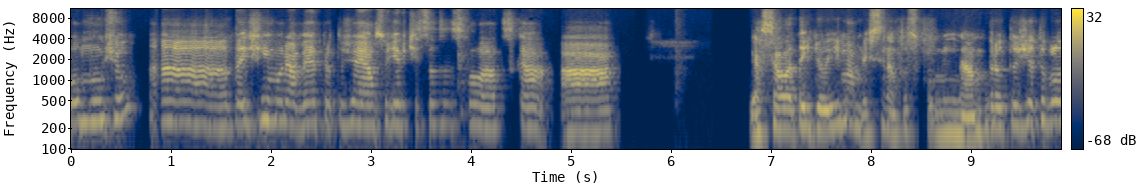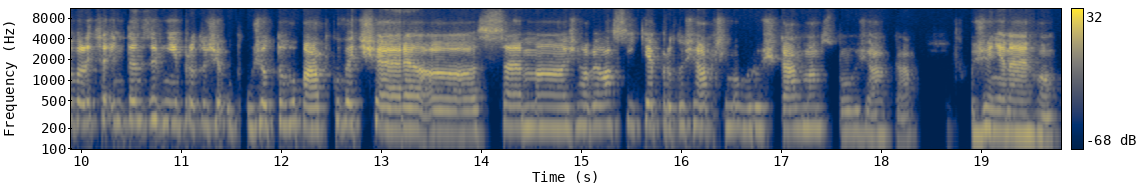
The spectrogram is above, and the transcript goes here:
pomůžu a Jižní Moravě, protože já jsem děvčice ze Slovácka a já se ale teď dojímám, když si na to vzpomínám, protože to bylo velice intenzivní, protože už od toho pátku večer uh, jsem žhavila sítě, protože já přímo v Hruškách mám spolužáka ženěného,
